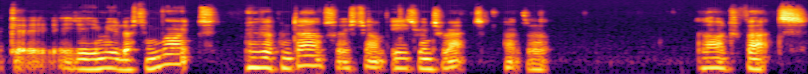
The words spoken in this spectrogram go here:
Okay, you move left and right, move up and down, so let's jump E to interact at the large vat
